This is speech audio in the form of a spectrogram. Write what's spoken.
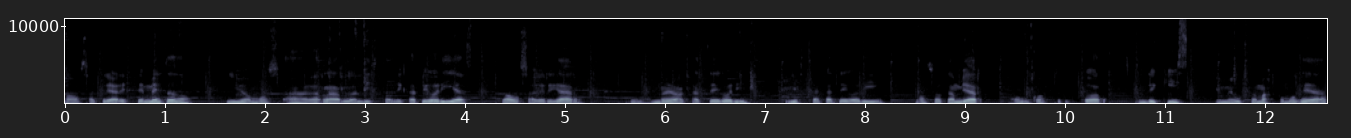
vamos a crear este método y vamos a agarrar la lista de categorías vamos a agregar una nueva categoría y esta categoría vamos a cambiar a un constructor de keys que me gusta más como queda.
